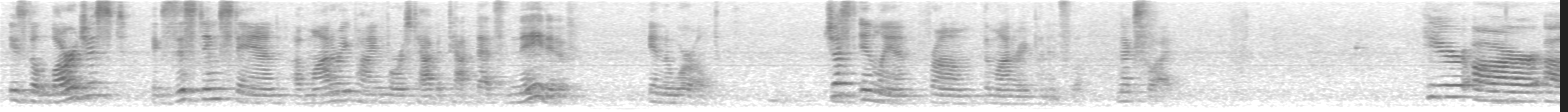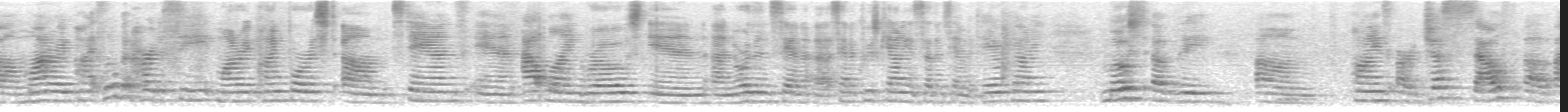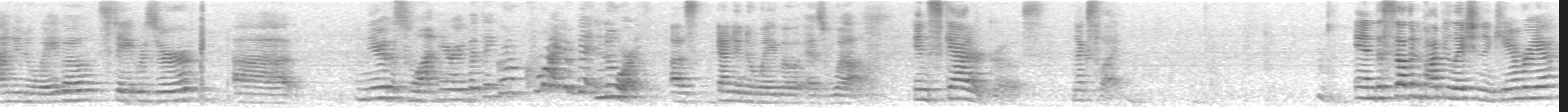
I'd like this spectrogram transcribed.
is the largest existing stand of Monterey pine forest habitat that's native in the world, just inland from the Monterey Peninsula. Next slide. Here are um, Monterey pine, it's a little bit hard to see, Monterey pine forest um, stands and outlying groves in uh, northern Santa, uh, Santa Cruz County and southern San Mateo County. Most of the um, pines are just south of Año Nuevo State Reserve, uh, near the Swanton area, but they grow quite a bit north of Año Nuevo as well, in scattered groves. Next slide. And the southern population in Cambria,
